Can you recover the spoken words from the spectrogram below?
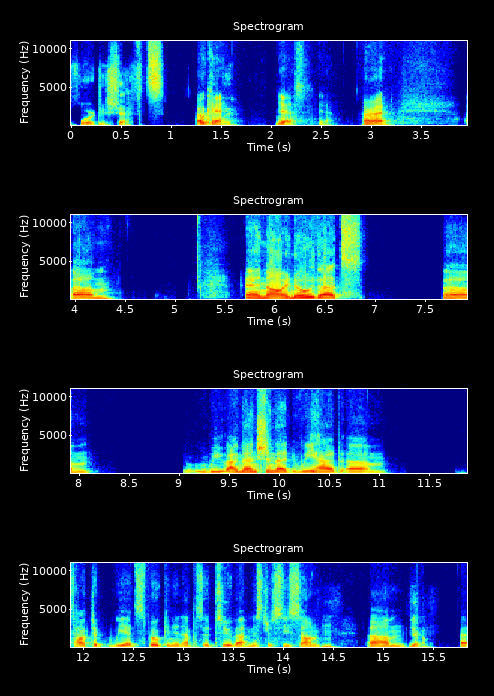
forward to shifts Okay. accordingly. Yes. Yeah. All right. Um, and now I know that um, we I mentioned that we had um, talked we had spoken in episode two about Mr. Sison. Um, Yeah. uh,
